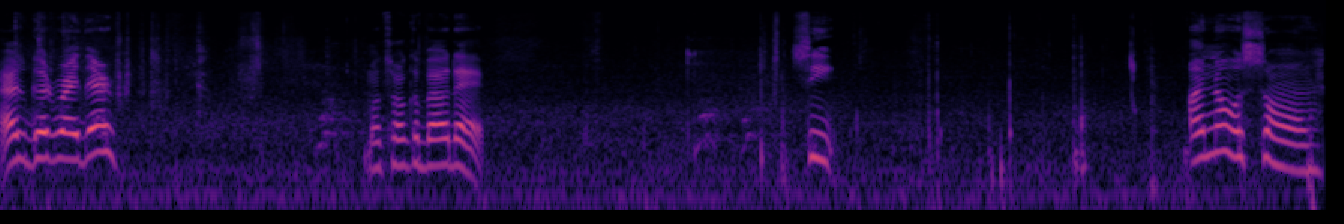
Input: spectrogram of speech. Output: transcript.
That's good right there. To talk about that. See, I know a song,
